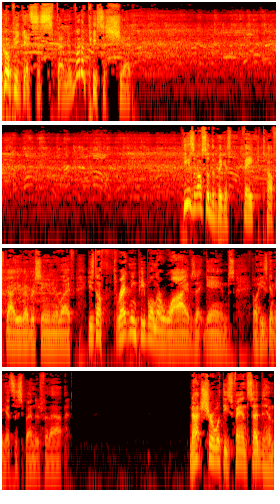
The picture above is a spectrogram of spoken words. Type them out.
Hope he gets suspended. What a piece of shit. He's also the biggest fake tough guy you've ever seen in your life. He's now threatening people and their wives at games. Oh, he's going to get suspended for that. Not sure what these fans said to him,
